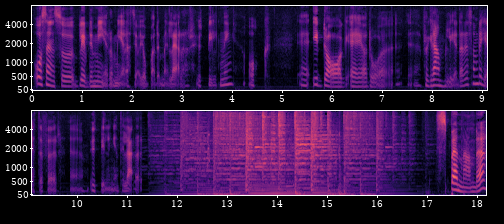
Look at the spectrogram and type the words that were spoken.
Och sen så blev det mer och mer att jag jobbade med lärarutbildning och eh, idag är jag då eh, programledare som det heter för eh, utbildningen till lärare. Spännande.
